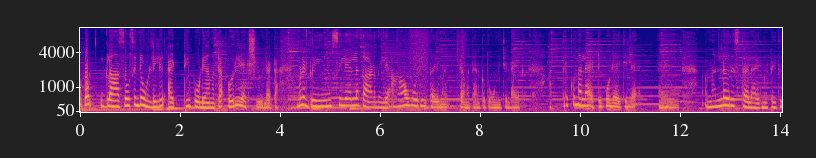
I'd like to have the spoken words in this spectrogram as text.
അപ്പം ഗ്ലാസ് ഹൗസിന്റെ ഉള്ളിൽ അടിപൊളിയാണ് കേട്ടോ. ഒരു രക്ഷയുമില്ല കേട്ടോ. നമ്മൾ ഡ്രീംസിലെല്ലാം കാണുന്നില്ല? ആ ഒരു ഇതായിട്ടാണ് കേട്ടോ എനിക്ക് തോന്നിയിട്ടുണ്ടായത്. അത്രക്കും നല്ല അടിപൊളിയായിട്ടില്ല? നല്ല ഒരു സ്ഥലമായിരുന്നു കേട്ടോ ഇത്.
